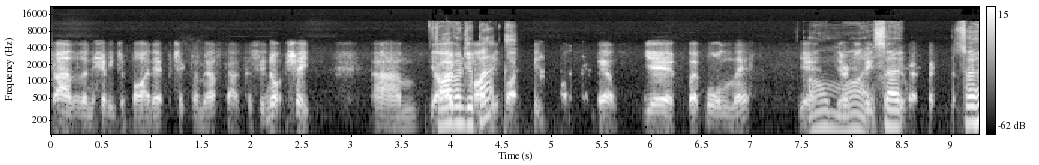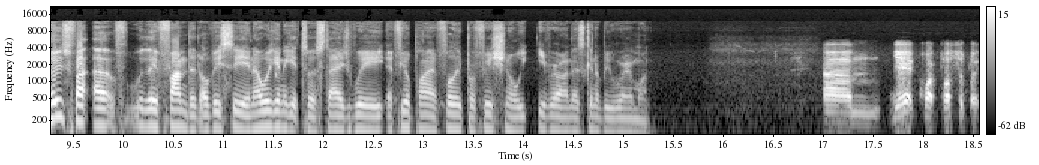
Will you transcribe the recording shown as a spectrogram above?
rather than having to buy that particular mouthguard because they're not cheap. Um, you know, Five hundred bucks. like- Yeah, but more than that. Yeah, Oh my, expensive. So who's fu- uh, they're funded? Obviously, you know we're going to get to a stage where if you're playing fully professional, everyone is going to be wearing one. Um, yeah, quite possibly.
